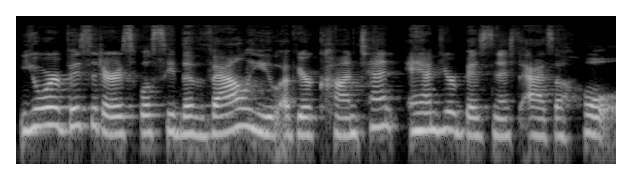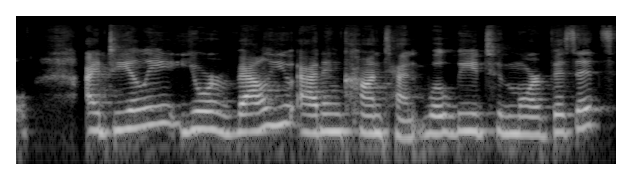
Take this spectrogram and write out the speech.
your visitors will see the value of your content and your business as a whole. Ideally, your value adding content will lead to more visits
